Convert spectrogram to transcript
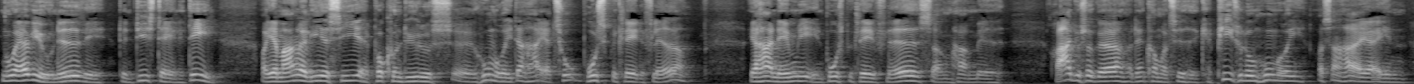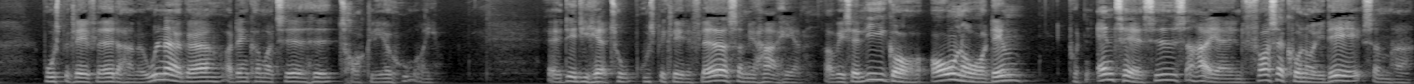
Nu er vi jo nede ved den distale del, og jeg mangler lige at sige, at på condylus humeri, humori, der har jeg to brusbeklædte flader. Jeg har nemlig en brusbeklædt flade, som har med radius at gøre, og den kommer til at hedde capitulum humori, og så har jeg en brusbeklædt flade, der har med ulna at gøre, og den kommer til at hedde trochlea humeri. Øh, det er de her to brusbeklædte flader, som jeg har her. Og hvis jeg lige går ovenover dem, på den antager side, så har jeg en fossa som har,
